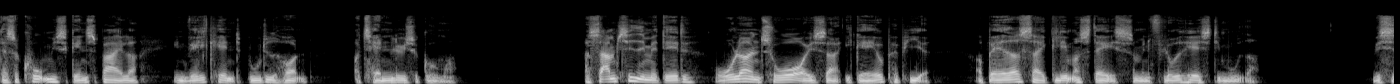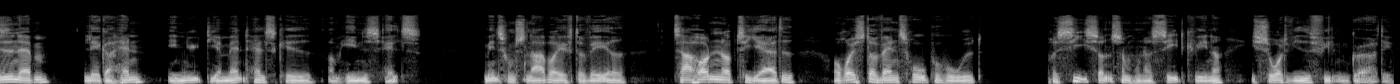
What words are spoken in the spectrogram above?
der så komisk genspejler en velkendt buttet hånd og tandløse gummer. Og samtidig med dette ruller en toårig sig i gavepapir og bader sig i glimmerstags som en flodhest i mudder. Ved siden af dem lægger han en ny diamanthalskæde om hendes hals, mens hun snapper efter vejret, tager hånden op til hjertet og ryster vantro på hovedet, præcis sådan som hun har set kvinder i sort-hvide film gøre det.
